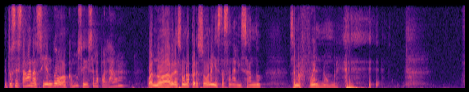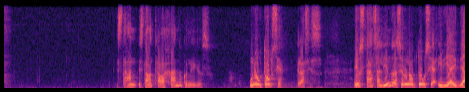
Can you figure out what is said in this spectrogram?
Entonces estaban haciendo, ¿cómo se dice la palabra? Cuando abres a una persona y estás analizando, se me fue el nombre. estaban, estaban trabajando con ellos. Una autopsia, gracias. Ellos estaban saliendo de hacer una autopsia y de ahí, de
